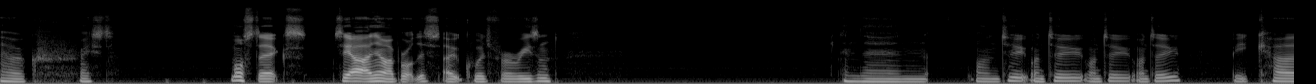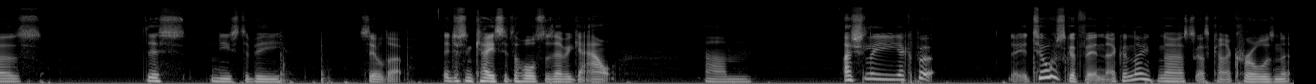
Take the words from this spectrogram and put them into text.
Oh Christ. More sticks. See I know I brought this oak wood for a reason. And then one, two, one, two, one, two, one, two, because this needs to be sealed up. And just in case if the horses ever get out. Um, actually, I could put two horses could fit in there, couldn't they? No, that's, that's kind of cruel, isn't it?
